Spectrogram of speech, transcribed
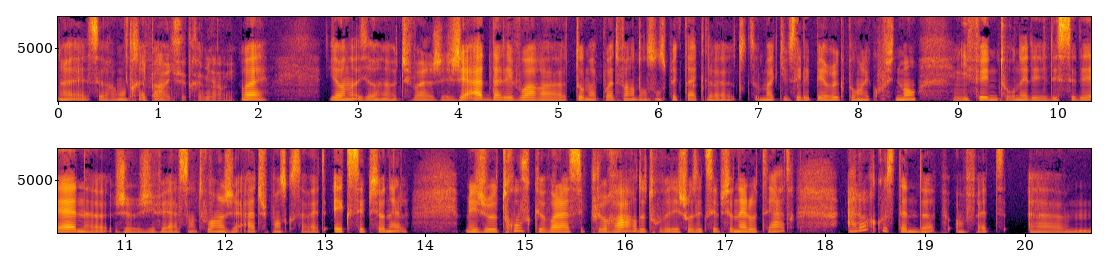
Ouais, c'est vraiment très Il paraît que c'est très bien, oui. Ouais. Il y en a, il y en a- tu vois, j'ai hâte d'aller voir euh, Thomas Poitvin dans son spectacle. euh, Thomas qui faisait les perruques pendant les confinements. Mm. Il fait une tournée des, des CDN. euh, je- J'y vais à Saint-Ouen. J'ai hâte. Je pense que ça va être exceptionnel. Mais je trouve que voilà, c'est plus rare de trouver des choses exceptionnelles au théâtre. Alors qu'au stand-up, en fait, euh,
